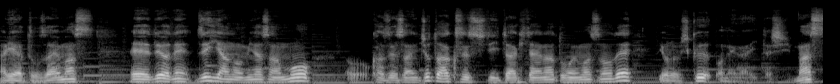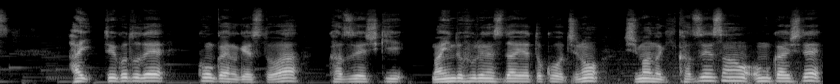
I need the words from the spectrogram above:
ありがとうございます。えーではね、ぜひあの皆さんも、お和江さんにちょっとアクセスしていただきたいなと思いますので、よろしくお願いいたします。はい、ということで、今回のゲストは、和江式マインドフルネスダイエットコーチの島貫和江さんをお迎えして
